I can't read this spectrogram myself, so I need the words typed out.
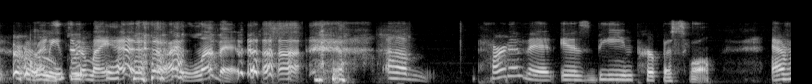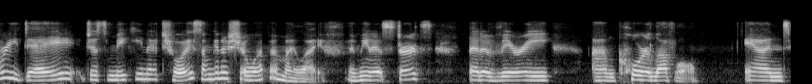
running through my head. So I love it. um, part of it is being purposeful. Every day, just making a choice, I'm going to show up in my life. I mean, it starts at a very um, core level. And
